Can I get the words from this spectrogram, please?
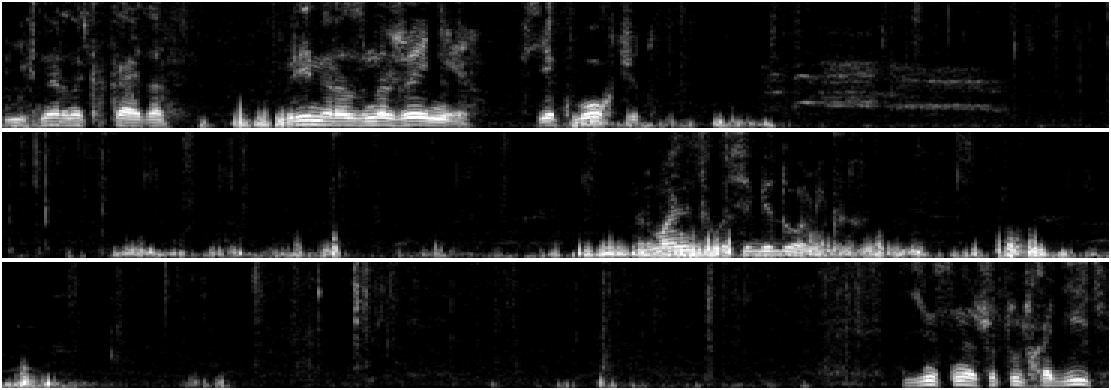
У них, наверное, какая-то время размножения. Все квохчут. Нормальный такой себе домик. Единственное, что тут ходить,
